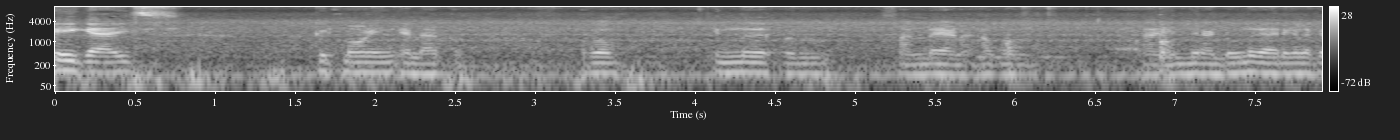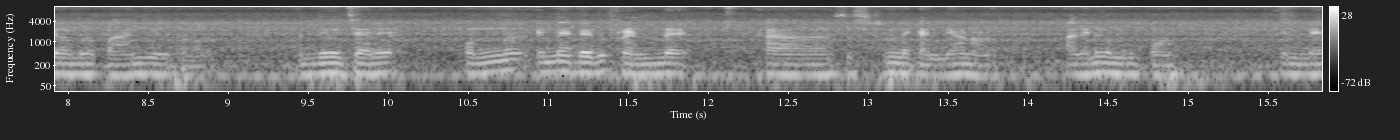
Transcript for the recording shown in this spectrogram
ഹേയ് ഗായ്സ് ഗുഡ് മോർണിംഗ് എല്ലാവർക്കും. അപ്പം ഇന്ന് ഒരു സൺഡേ ആണ്. അപ്പം ഇന്ന് രണ്ട് മൂന്ന് കാര്യങ്ങളൊക്കെ നമ്മൾ പ്ലാൻ ചെയ്തിട്ടുണ്ട്. എന്താണെന്ന് വെച്ചാൽ ഒന്ന് ഇന്ന് എന്റെ ഒരു ഫ്രണ്ട് സിസ്റ്ററിന്റെ കല്യാണമാണ്. അതിന് നമുക്ക് പോകണം പിന്നെ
